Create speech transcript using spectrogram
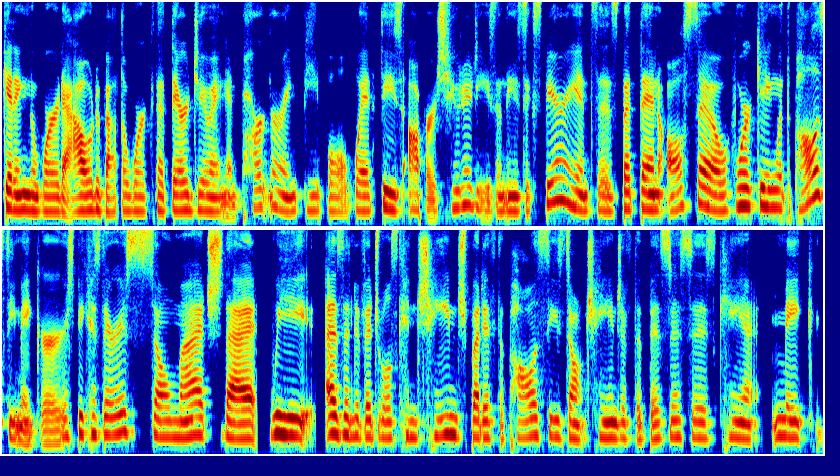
getting the word out about the work that they're doing and partnering people with these opportunities and these experiences, but then also working with the policymakers because there is so much that we as individuals can change but if the policies don't change if the businesses can't make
